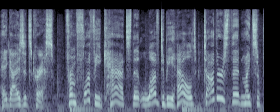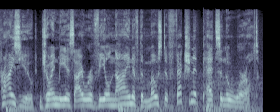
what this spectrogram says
Hey guys, it's Chris. From fluffy cats that love to be held to others that might surprise you, join me as I reveal nine of the most affectionate pets in the world.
